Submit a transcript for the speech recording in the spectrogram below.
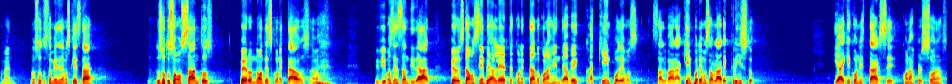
Amén. Nosotros también tenemos que estar, nosotros somos santos, pero no desconectados. Amén. Vivimos en santidad, pero estamos siempre alerta, conectando con la gente, a ver a quién podemos salvar, a quién podemos hablar de Cristo. Y hay que conectarse con las personas.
